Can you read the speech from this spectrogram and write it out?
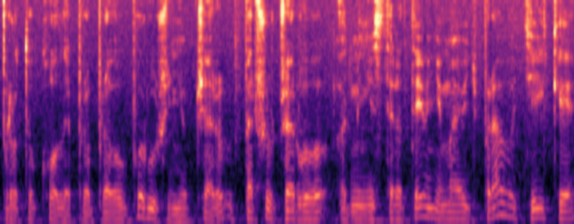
протоколи про правопорушення в першу чергу адміністративні мають право тільки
